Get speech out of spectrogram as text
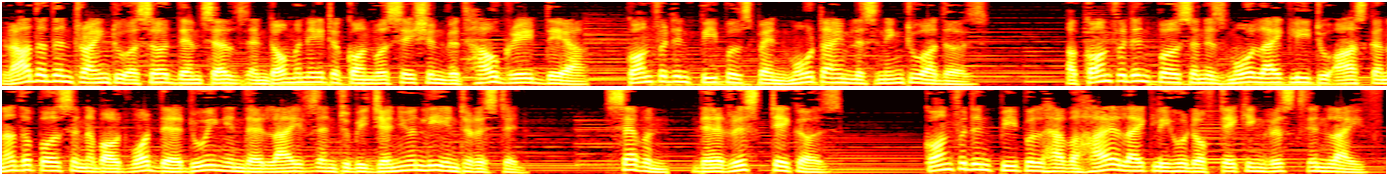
Rather than trying to assert themselves and dominate a conversation with how great they are, confident people spend more time listening to others. A confident person is more likely to ask another person about what they're doing in their lives and to be genuinely interested. 7. They're risk takers. Confident people have a higher likelihood of taking risks in life.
